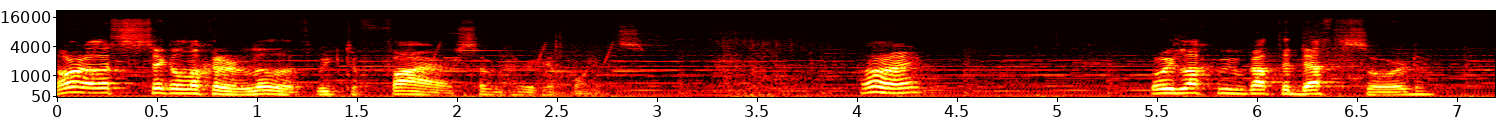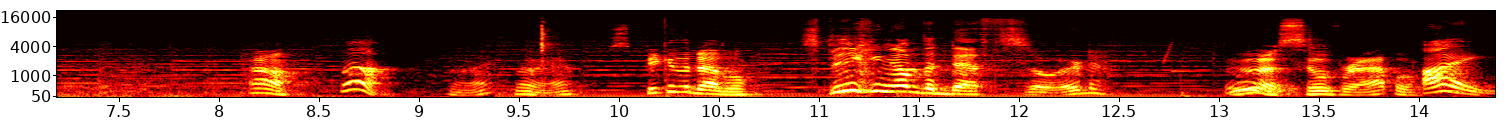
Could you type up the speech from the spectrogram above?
Alright, let's take a look at her Lilith. Weak to fire, 700 hit points. All right. Well, we lucky we've got the death sword. Oh, Oh, all right. All right. speak of the devil. Speaking of the death sword, Ooh, a silver apple. I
